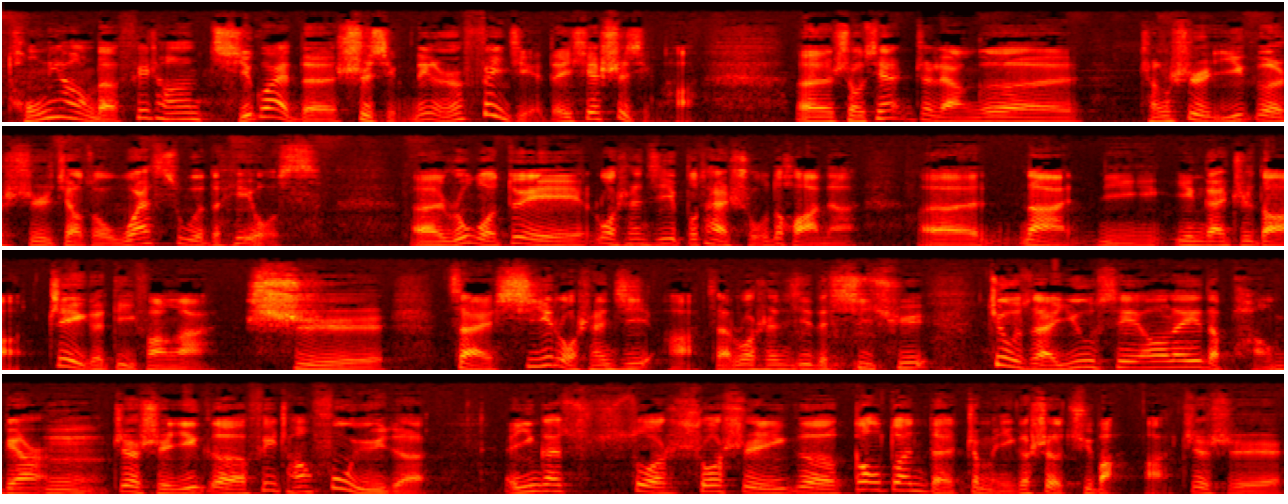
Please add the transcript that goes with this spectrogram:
同样的非常奇怪的事情，令人费解的一些事情哈。呃，首先这两个城市，一个是叫做 Westwood Hills。呃，如果对洛杉矶不太熟的话呢，呃，那你应该知道这个地方啊是在西洛杉矶啊，在洛杉矶的西区，就在 UCLA 的旁边。嗯，这是一个非常富裕的，应该说说是一个高端的这么一个社区吧。啊，这是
